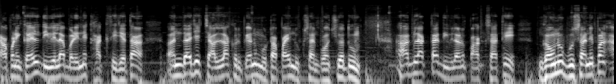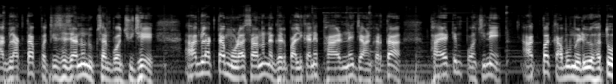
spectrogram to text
કાપણી કરેલ દિવેલા બળીને ખાખ થઈ જતા અંદાજે ચાર લાખ રૂપિયાનું મોટા પાયે નુકસાન પહોંચ્યું હતું. આગ લાગતા દિવેલાનો પાક સાથે ઘઉંનું ભૂસાને પણ આગ લાગતા પચીસ હજારનું નુકસાન પહોંચ્યું છે. આગ લાગતા મોડાસાના નગરપાલિકાને ફાયરને જાણ કરતા ફાયર ટીમ પહોંચીને આગ પર કાબૂ મેળવ્યો હતો,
